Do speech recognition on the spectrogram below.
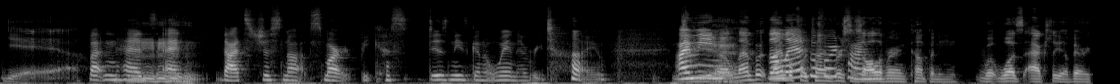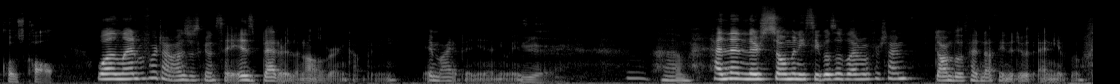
Yeah. button heads and that's just not smart because Disney's gonna win every time. I mean, Yeah. Land, The Land Land Before Time versus Time- Oliver and Company was actually a very close call. well, in Land Before Time, I was just gonna say is better than Oliver and Company, in my opinion, anyways. Yeah. Um, and then there's so many sequels of Land Before Time. Don Bluth had nothing to do with any of them.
